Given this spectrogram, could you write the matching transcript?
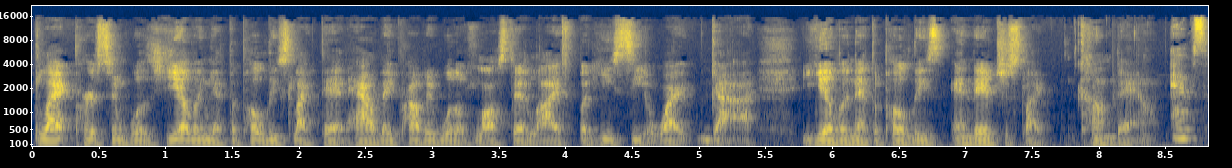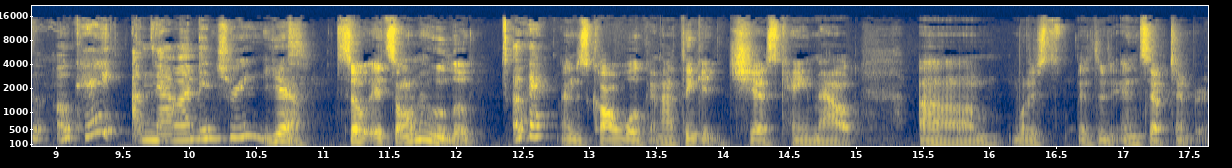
black person was yelling at the police like that, how they probably would have lost their life, but he see a white guy yelling at the police and they're just like, calm down. Absolutely. Okay. Um, now I'm intrigued. Yeah. So it's on Hulu Okay. and it's called Woke, and I think it just came out. Um, what is in September?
